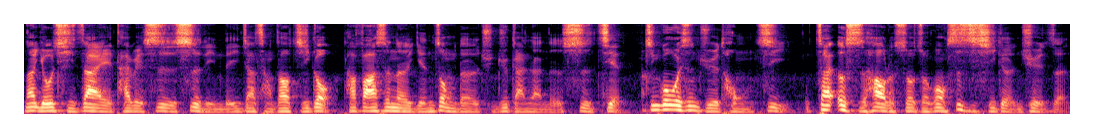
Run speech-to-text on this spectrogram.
那尤其在台北市士林的一家长造机构，它发生了严重的群聚感染的事件。经过卫生局的统计，在二十号的时候，总共四十七个人确诊，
